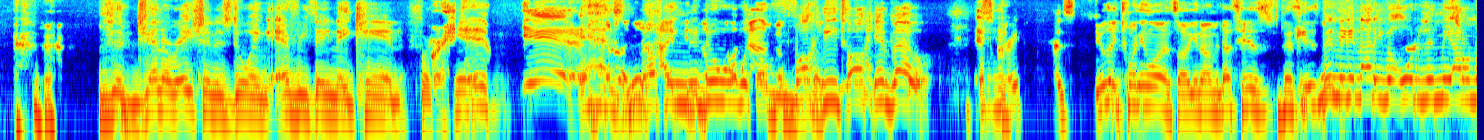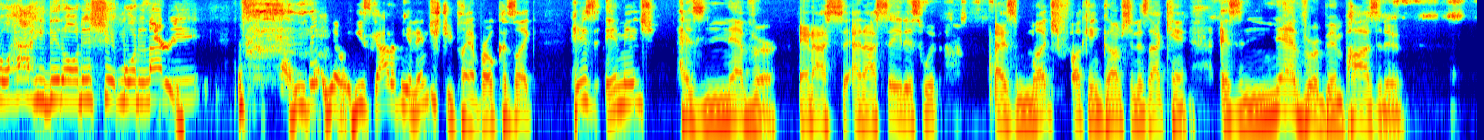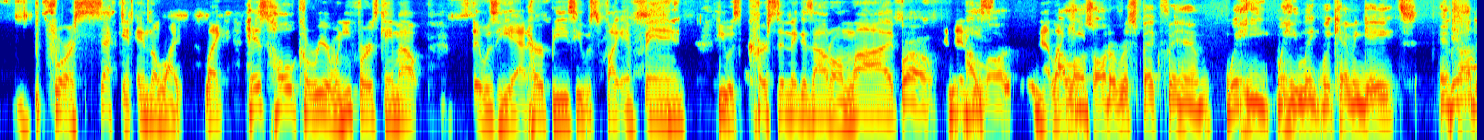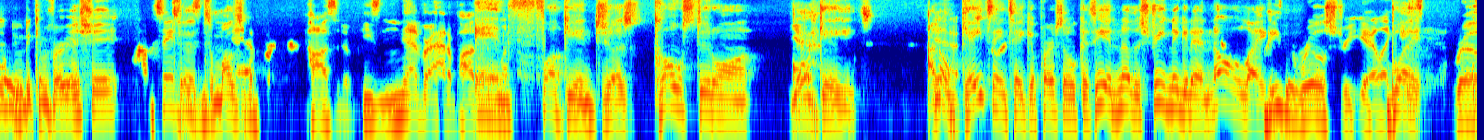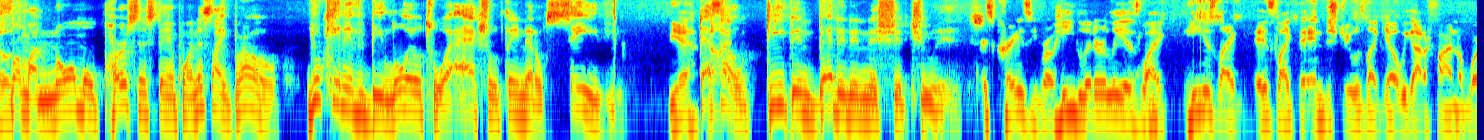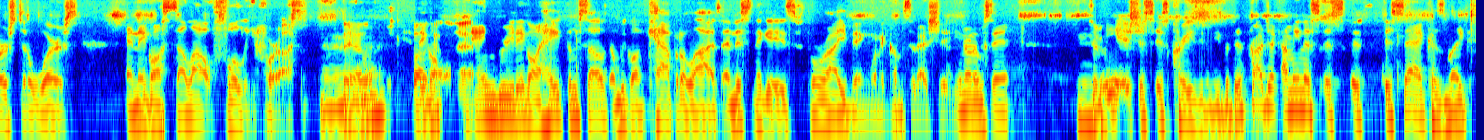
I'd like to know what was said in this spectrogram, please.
the generation is doing everything they can for, For him. him. Yeah, It has No, nothing to do with what the him, fuck bro. he talking about. it's crazy because He was like 21, so you know, I mean, that's his that's his. This nigga not even older than me. I don't know how he did all this shit more than I did. he's, yo, he's got to be an industry plant, bro. Because like his image has never, and I say, and I say this with as much fucking gumption as I can, has never been positive for a second in the light. Like his whole career when he first came out, it was he had herpes, he was fighting fans, he was cursing niggas out on live, Bro, and then I lost, that. like I lost all the respect for him when he when he linked with Kevin Gates and tried to do the converting shit I'm saying to, to Muslim never positive. He's never had a positive. and like- fucking just ghosted on, Yeah. on Gates. I know Yeah. Gates ain't taking personal because he another street nigga that know like he's the real street, yeah. Like But from a normal person standpoint, it's like, bro, you can't even be loyal to an actual thing that'll save you. yeah, That's No, how deep embedded in this shit you is. It's crazy, bro. He literally is like, he is like, it's like the industry was like, yo, we got to find the worst of the worst, and they're gonna sell out fully for us. Yeah, Mhm. They're gonna be angry, they're gonna hate themselves, and we're gonna capitalize. And this nigga is thriving when it comes to that shit. You know what I'm saying? To me, it's just it's crazy to me. But this project, I mean, it's it's it's, it's sad because like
